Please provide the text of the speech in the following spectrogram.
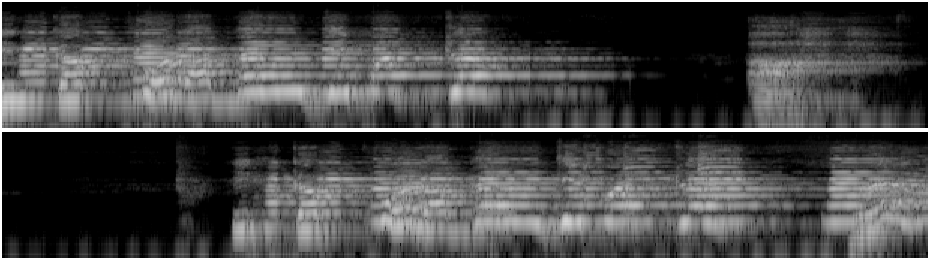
ఇక పట్ల ఆహా ఇక పట్ల ప్రేమ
